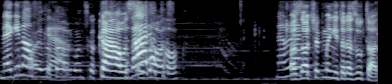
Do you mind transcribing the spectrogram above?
Megint azt Ez a kell. targonca, káosz, De ez az. Várjatok! Nem lehet... Azzal csak megnyitod az utat.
